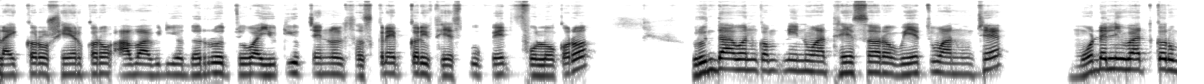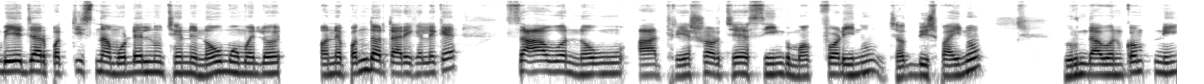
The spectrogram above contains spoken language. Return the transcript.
લાઈક કરો, શેર કરો. આવા વીડિયો દરરોજ જોવા યુટ્યુબ ચેનલ સબસ્ક્રાઈબ કરી ફેસબુક પેજ ફોલો કરો. વૃંદાવન કંપનીનું આ થ્રેસર વેચવાનું છે. મોડેલની વાત કરું, બે હજાર પચીસના મોડેલનું છે ને નવમું મોડેલ અને પંદર તારીખ એટલે કે સાવ નવું આ થ્રેશર છે સિંગ મગફળીનું, જગદીશભાઈનું, વૃંદાવન કંપની.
